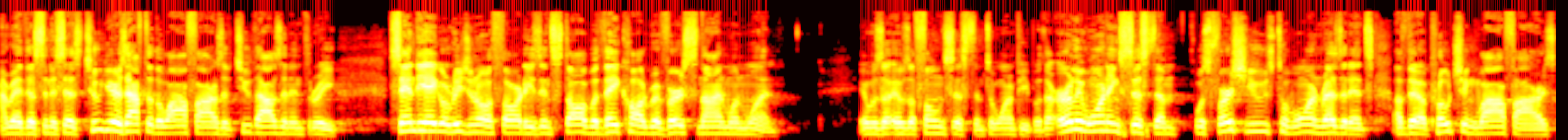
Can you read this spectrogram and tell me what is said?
I read this and it says, two years after the wildfires of 2003, San Diego regional authorities installed what they called reverse 911. It was, a, it was a phone system to warn people. The early warning system was first used to warn residents of the approaching wildfires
